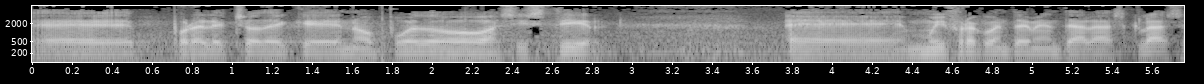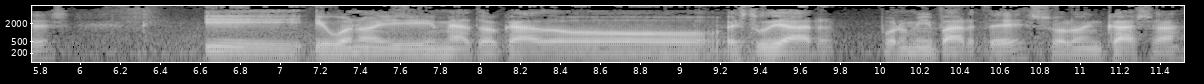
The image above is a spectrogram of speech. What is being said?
eh, por el hecho de que no puedo asistir eh, muy frecuentemente a las clases y, bueno, y me ha tocado estudiar por mi parte, solo en casa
